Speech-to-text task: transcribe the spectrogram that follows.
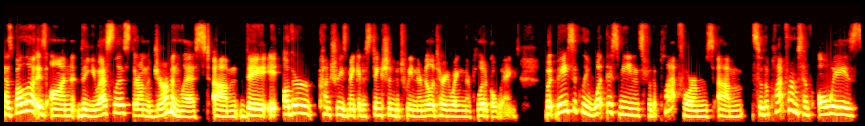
Hezbollah is on the US list, they're on the German list. Um, they it, other countries make a distinction between their military wing and their political wing. But basically, what this means for the platforms um, so the platforms have always,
